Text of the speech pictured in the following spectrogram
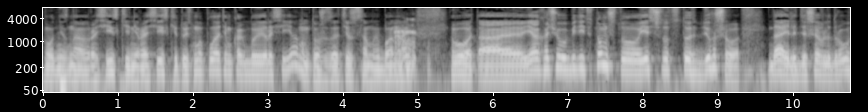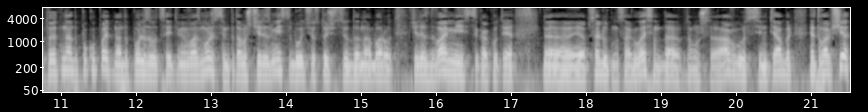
вот, не знаю, российские, не российские. То есть мы платим как бы и россиянам тоже за те же самые бананы. Вот. А я хочу убедить в том, что если что-то стоит дешево, да, или дешевле другого, то это надо покупать, надо пользоваться этими возможностями, потому что через месяц будет все с точностью да наоборот. Через два месяца, как вот я, э, я абсолютно согласен, да, потому что август, сентябрь, это вообще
